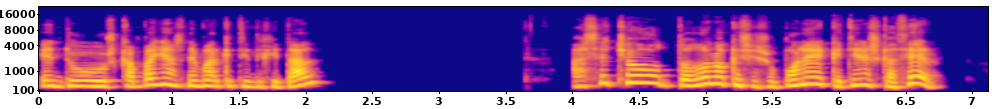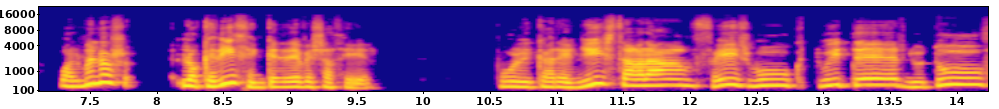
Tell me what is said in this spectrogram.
en tus campañas de marketing digital? Has hecho todo lo que se supone que tienes que hacer, o al menos lo que dicen que debes hacer. Publicar en Instagram, Facebook, Twitter, YouTube.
